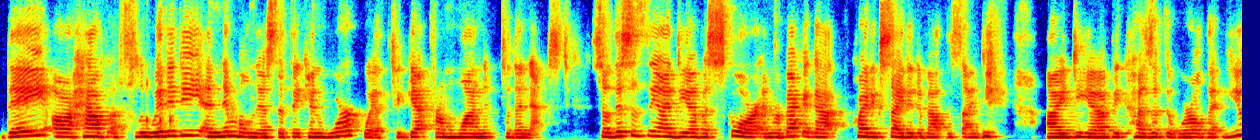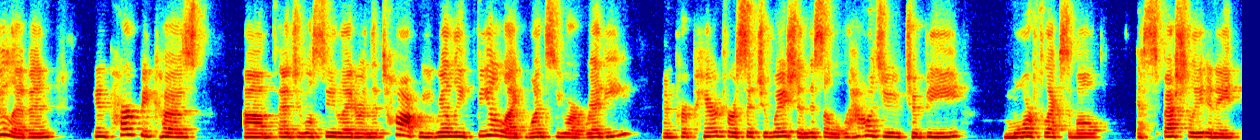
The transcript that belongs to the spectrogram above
they are, have a fluidity and nimbleness that they can work with to get from one to the next. So this is the idea of a score. And Rebecca got quite excited about this idea, idea because of the world that you live in, in part because um, as you will see later in the talk, we really feel like once you are ready and prepared for a situation, this allows you to be more flexible, especially in a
